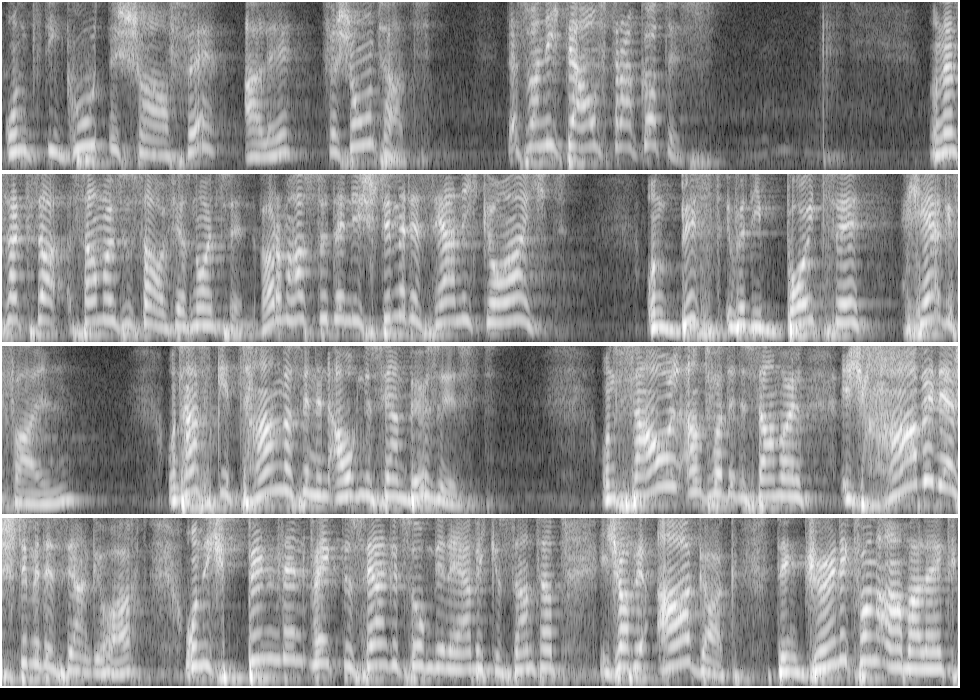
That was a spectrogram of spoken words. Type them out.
und die guten Schafe alle verschont hat. Das war nicht der Auftrag Gottes. Und dann sagt Samuel zu Saul, Vers 19, warum hast du denn die Stimme des Herrn nicht gehorcht und bist über die Beute hergefallen und hast getan, was in den Augen des Herrn böse ist? Und Saul antwortete Samuel, ich habe der Stimme des Herrn gehorcht und ich bin den Weg des Herrn gezogen, den er mich gesandt hat. Ich habe Agag, den König von Amalek,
